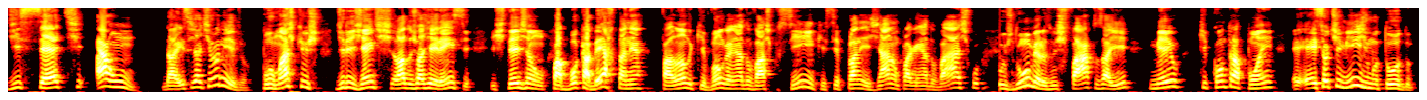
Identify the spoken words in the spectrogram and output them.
de 7 a 1. Daí você já tira o nível. Por mais que os dirigentes lá do Juazeirense estejam com a boca aberta, né? falando que vão ganhar do Vasco sim, que se planejaram para ganhar do Vasco. Os números, os fatos aí, meio que contrapõem esse otimismo todo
